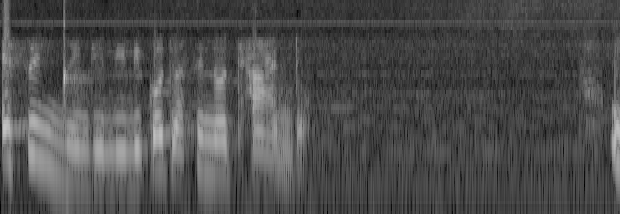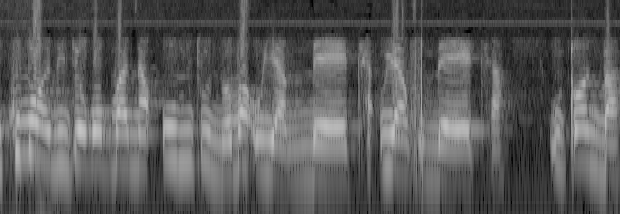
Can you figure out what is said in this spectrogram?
esingqindilili kodwa sinothando. Ukubona into yokokubana umntu noba uyambetha uyakubetha uqonda uba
